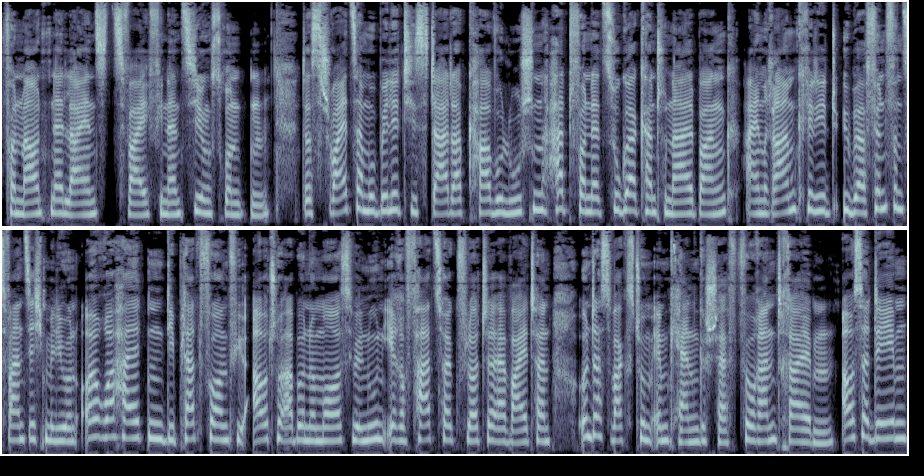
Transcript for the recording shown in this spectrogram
von Mountain Alliance zwei Finanzierungsrunden. Das Schweizer Mobility Startup Carvolution hat von der Zuger Kantonalbank einen Rahmenkredit über 25 Millionen Euro erhalten. Die Plattform für Autoabonnements will nun ihre Fahrzeugflotte erweitern und das Wachstum im Kerngeschäft vorantreiben. Außerdem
